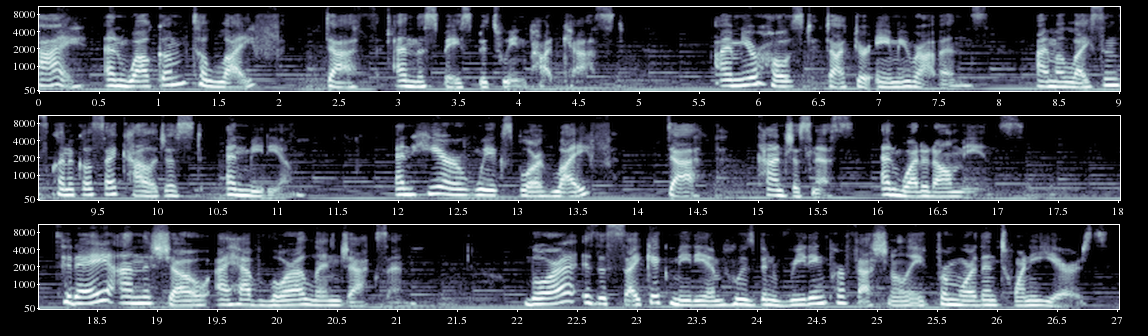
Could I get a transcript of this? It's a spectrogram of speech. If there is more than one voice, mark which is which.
Speaker 1: Hi, and welcome to Life, Death, and the Space Between podcast. I'm your host, Dr. Amy Robbins. I'm a licensed clinical psychologist and medium. And here we explore life, death, consciousness, and what it all means. Today on the show, I have Laura Lynne Jackson. Laura is a psychic medium who has been reading professionally for more than 20 years.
